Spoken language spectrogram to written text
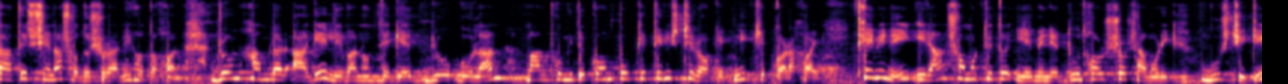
তাতে সেনা সদস্যরা নিহত হন। ড্রোন হামলার আগে লেবানন থেকে গোলান মালভূমিতে কমপক্ষে তিরিশটি রকেট নিক্ষেপ করা হয়। থেমে নেই ইরান সমর্থিত ইয়েমেনের দুধর্ষ সামরিক গোষ্ঠীটি,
